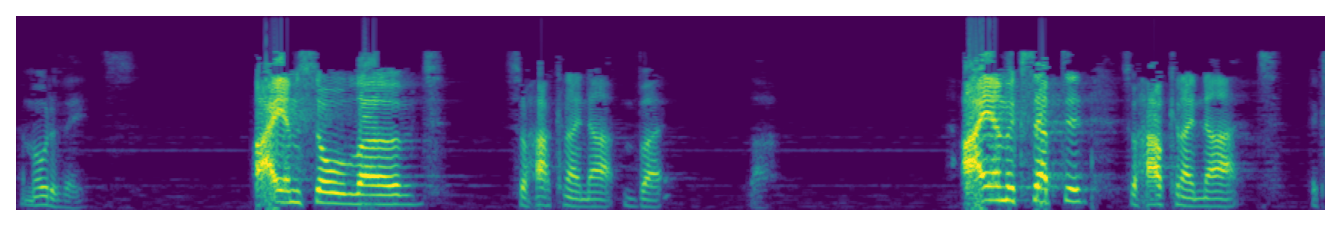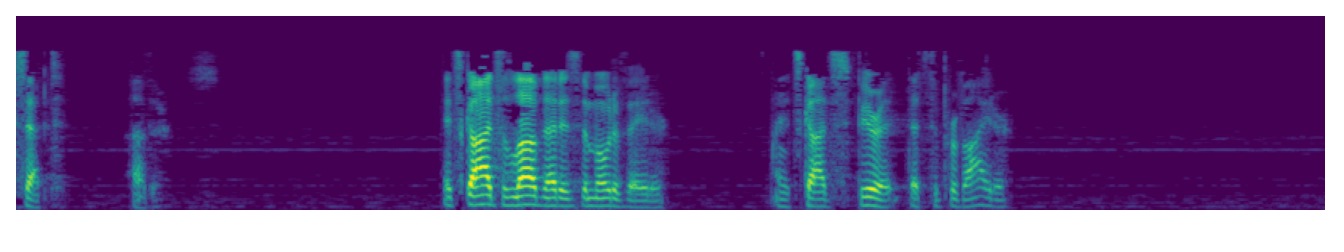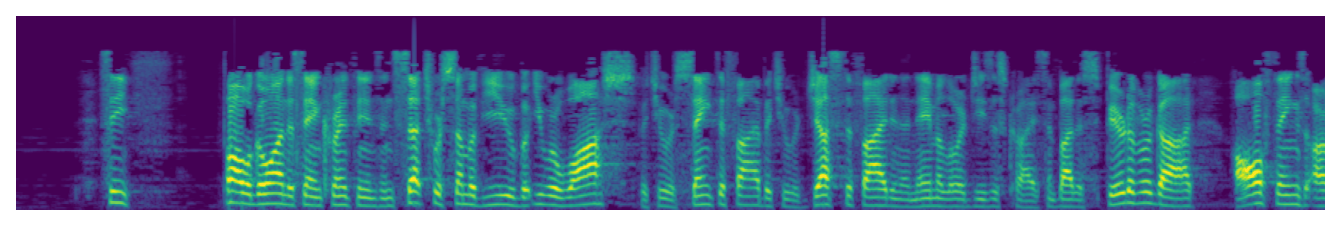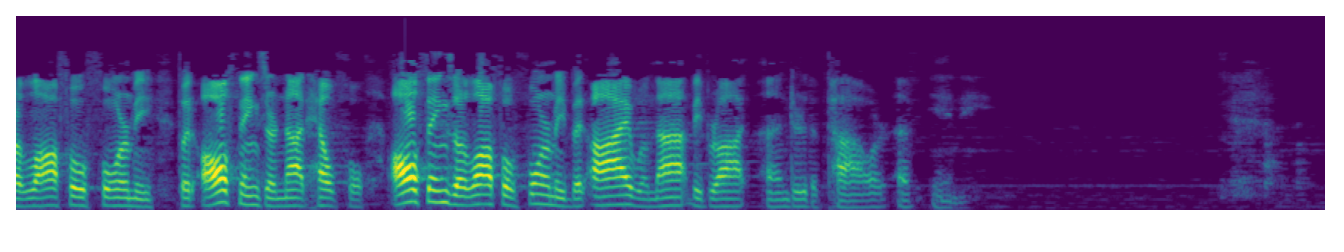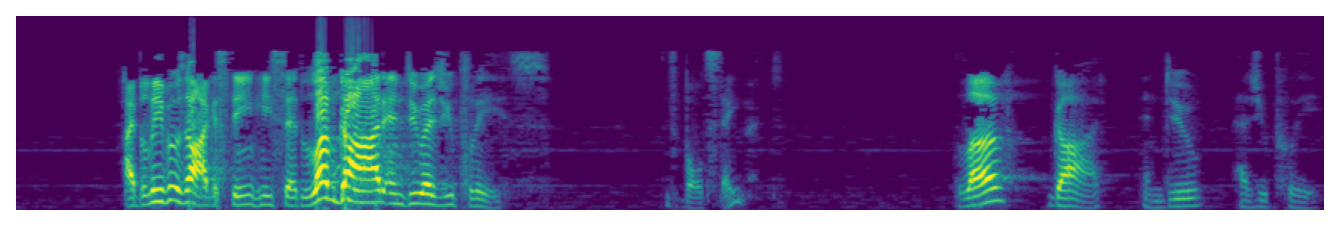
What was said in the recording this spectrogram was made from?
that motivates. I am so loved, so how can I not but love? I am accepted, so how can I not accept others? It's God's love that is the motivator. And it's God's Spirit that's the provider. See, Paul will go on to say in Corinthians, and such were some of you, but you were washed, but you were sanctified, but you were justified in the name of Lord Jesus Christ. And by the Spirit of our God, all things are lawful for me, but all things are not helpful. All things are lawful for me, but I will not be brought under the power of any. I believe it was Augustine. He said, love God and do as you please. Bold statement. Love God and do as you please.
